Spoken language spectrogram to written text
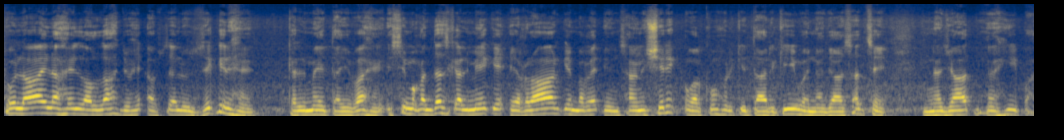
تو لا الہ الا اللہ جو ہے، افضل الذکر ہیں، کلمہ طیبہ ہیں۔ اسی مقدس کلمے کے اقرار کے بغیر انسان شرک و کفر کی تارکی و نجاست سے نجات نہیں پا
